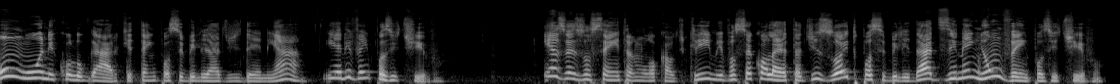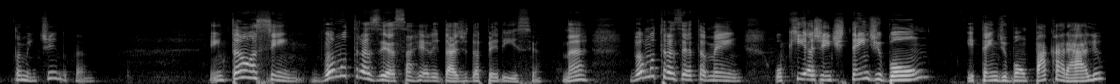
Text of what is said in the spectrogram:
um único lugar que tem possibilidade de DNA e ele vem positivo. E às vezes você entra num local de crime e você coleta 18 possibilidades e nenhum vem positivo. Tô mentindo, cara? Então, assim, vamos trazer essa realidade da perícia, né? Vamos trazer também o que a gente tem de bom, e tem de bom pra caralho.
